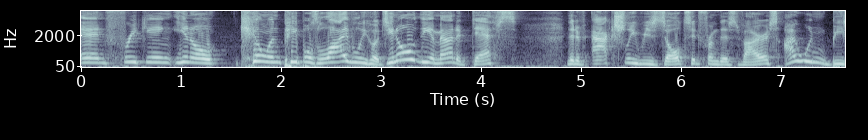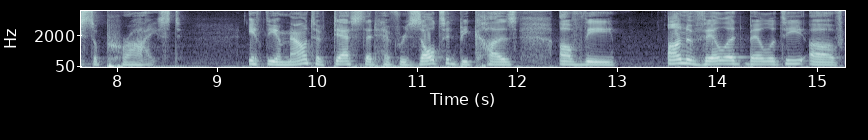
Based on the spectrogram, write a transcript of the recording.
and freaking, you know, killing people's livelihoods. You know the amount of deaths that have actually resulted from this virus? I wouldn't be surprised if the amount of deaths that have resulted because of the unavailability of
